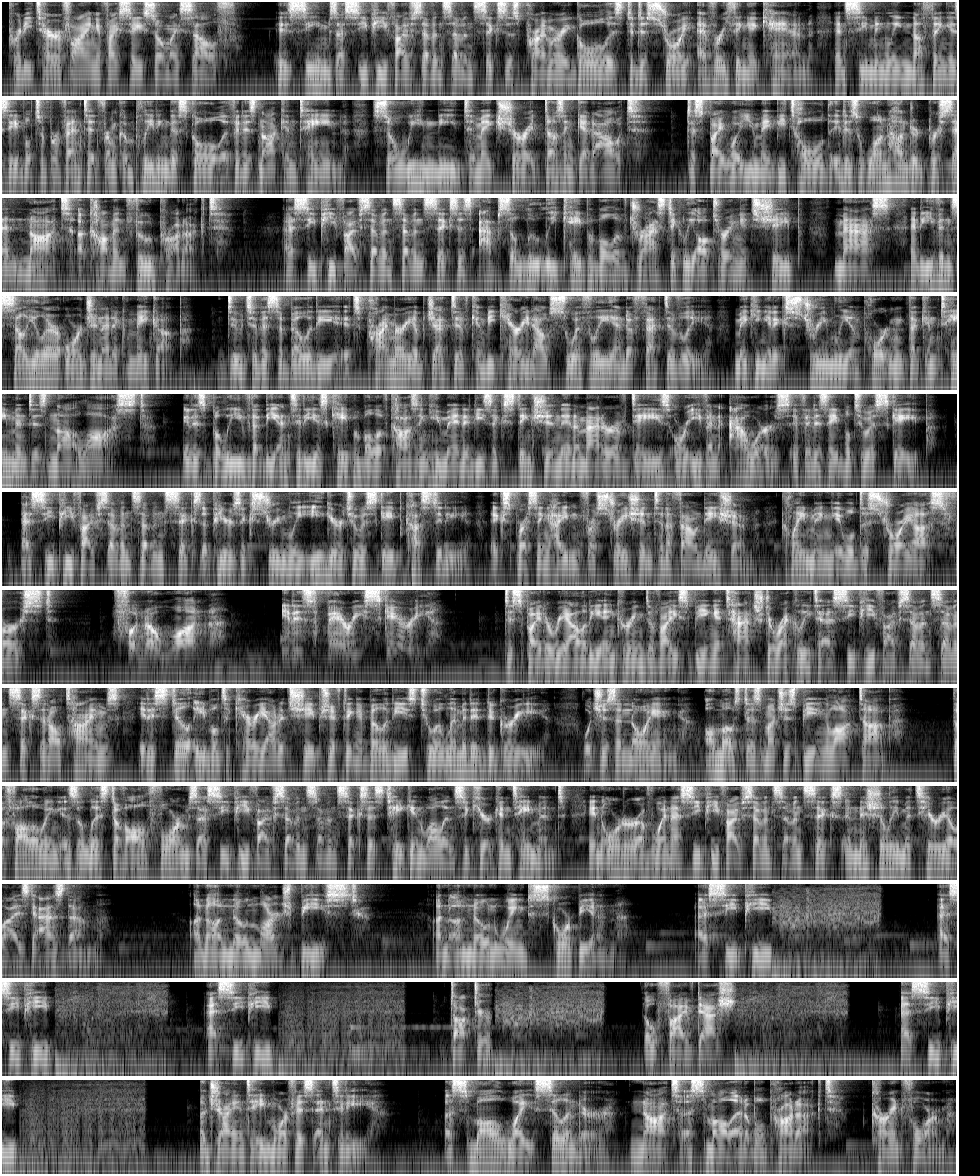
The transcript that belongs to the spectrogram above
Pretty terrifying if I say so myself. It seems SCP-5776's primary goal is to destroy everything it can, and seemingly nothing is able to prevent it from completing this goal if it is not contained, so we need to make sure it doesn't get out. Despite what you may be told, it is 100% not a common food product. SCP-5776 is absolutely capable of drastically altering its shape, mass, and even cellular or genetic makeup. Due to this ability, its primary objective can be carried out swiftly and effectively, making it extremely important that containment is not lost. It is believed that the entity is capable of causing humanity's extinction in a matter of days or even hours if it is able to escape. SCP-5776 appears extremely eager to escape custody, expressing heightened frustration to the Foundation, claiming it will destroy us first. Footnote 1. It is very scary. Despite a reality anchoring device being attached directly to SCP-5776 at all times, it is still able to carry out its shapeshifting abilities to a limited degree, which is annoying, almost as much as being locked up. The following is a list of all forms SCP-5776 has taken while in secure containment, in order of when SCP-5776 initially materialized as them. An unknown large beast, an unknown winged scorpion, SCP, SCP, SCP, Dr. 05 dash, SCP, a giant amorphous entity, a small white cylinder, not a small edible product, current form.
